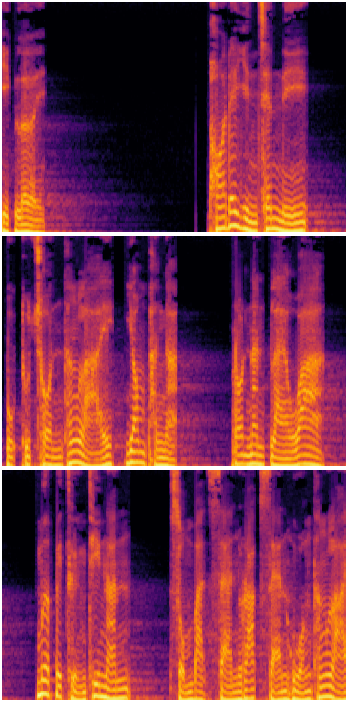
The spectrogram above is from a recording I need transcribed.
อีกเลย พอได้ยินเช่นนี้ ปุถุชนทั้งหลายย่อมพงะ เพราะนั่นแปลว่า เมื่อไปถึงที่นั้น สมบัติแสนรักแสนหวงทั้งหลาย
